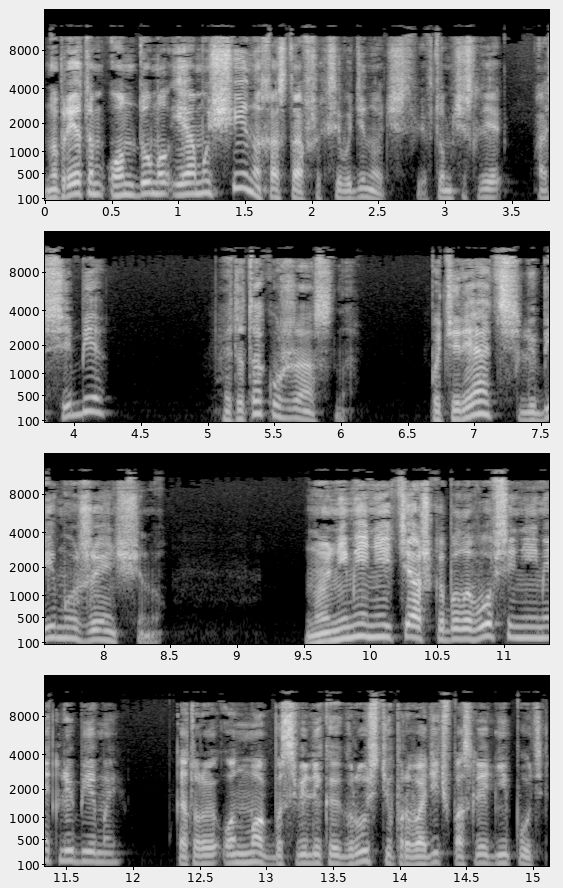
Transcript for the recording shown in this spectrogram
Но при этом он думал и о мужчинах, оставшихся в одиночестве, в том числе о себе. Это так ужасно — потерять любимую женщину. Но не менее тяжко было вовсе не иметь любимой, которую он мог бы с великой грустью проводить в последний путь.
